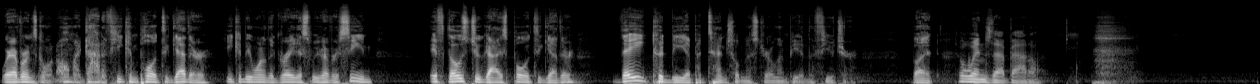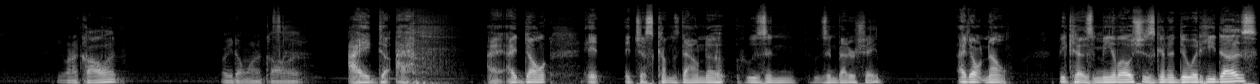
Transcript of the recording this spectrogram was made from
where everyone's going, "Oh my God, if he can pull it together, he could be one of the greatest we've ever seen." If those two guys pull it together, they could be a potential Mr. Olympia in the future. But who wins that battle? You want to call it, or you don't want to call it? I, do, I, I, I don't. It it just comes down to who's in who's in better shape. I don't know because Milos is going to do what he does.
